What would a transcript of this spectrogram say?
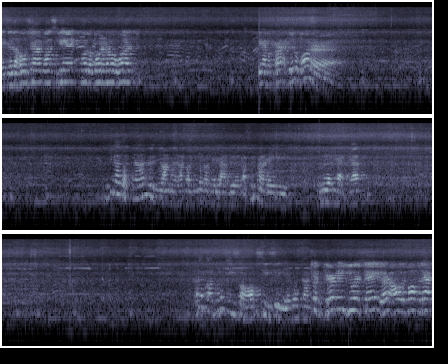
Into the whole shot once again for the border number one. We have a crash in the water. ที่การตกน้ำหนึ่งลำนะครับ ตอนนี้กำลังพยายามเรือกลับขึ้นมาในเรือแข่งครับรัฐบาลพุทธจีสองสี่สี่ยังคงการ Germany, USA, they're all involved in that.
